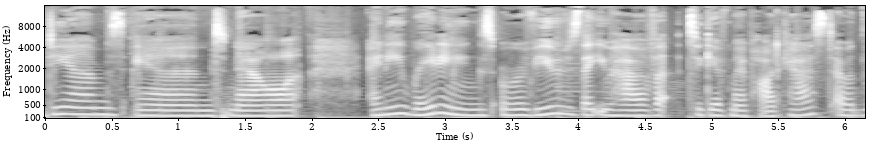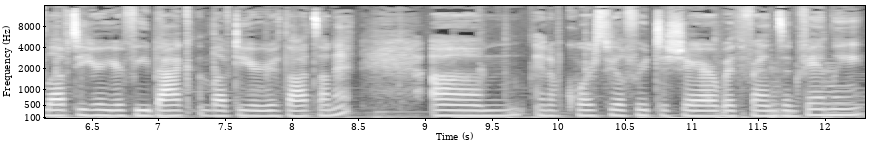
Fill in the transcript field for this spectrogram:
DMs and now any ratings or reviews that you have to give my podcast. I would love to hear your feedback. I'd love to hear your thoughts on it. Um, and of course, feel free to share with friends and family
